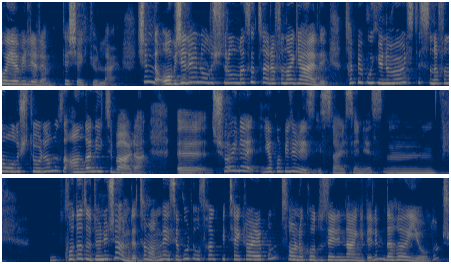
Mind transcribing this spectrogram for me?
koyabilirim. Teşekkürler. Şimdi objelerin oluşturulması tarafına geldik. Tabii bu üniversite sınıfını oluşturduğumuz andan itibaren e, şöyle yapabiliriz isterseniz. Hmm, koda da döneceğim de tamam neyse burada ufak bir tekrar yapalım sonra kod üzerinden gidelim daha iyi olur.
